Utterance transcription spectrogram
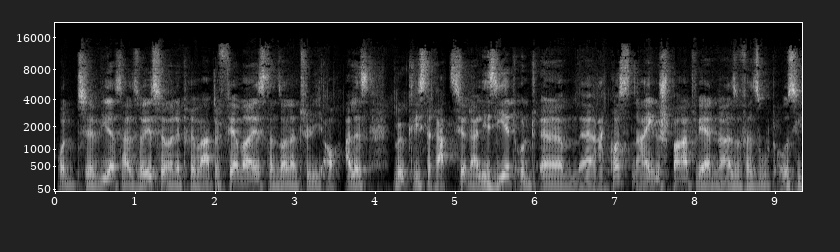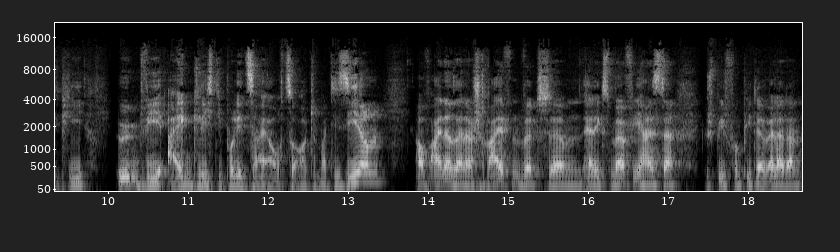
Und äh, wie das halt so ist, wenn man eine private Firma ist, dann soll natürlich auch alles möglichst rationalisiert und ähm, äh, Kosten eingespart werden. Also versucht OCP irgendwie eigentlich die Polizei auch zu automatisieren. Auf einer seiner Streifen wird ähm, Alex Murphy, heißt er, gespielt von Peter Weller, dann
